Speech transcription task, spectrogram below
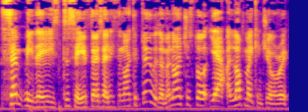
Sent me these to see if there's anything I could do with them. And I just thought, yeah, I love making jewellery.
